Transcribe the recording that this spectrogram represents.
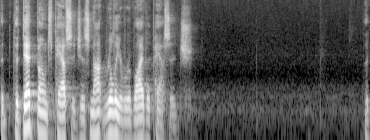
the, the dead bones passage is not really a revival passage. The,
